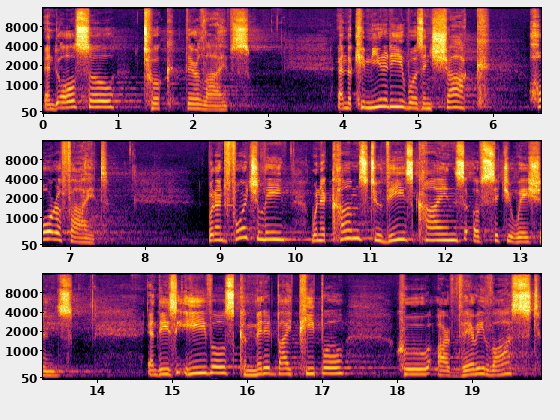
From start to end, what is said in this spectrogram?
and also took their lives. And the community was in shock, horrified. But unfortunately, when it comes to these kinds of situations and these evils committed by people who are very lost,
